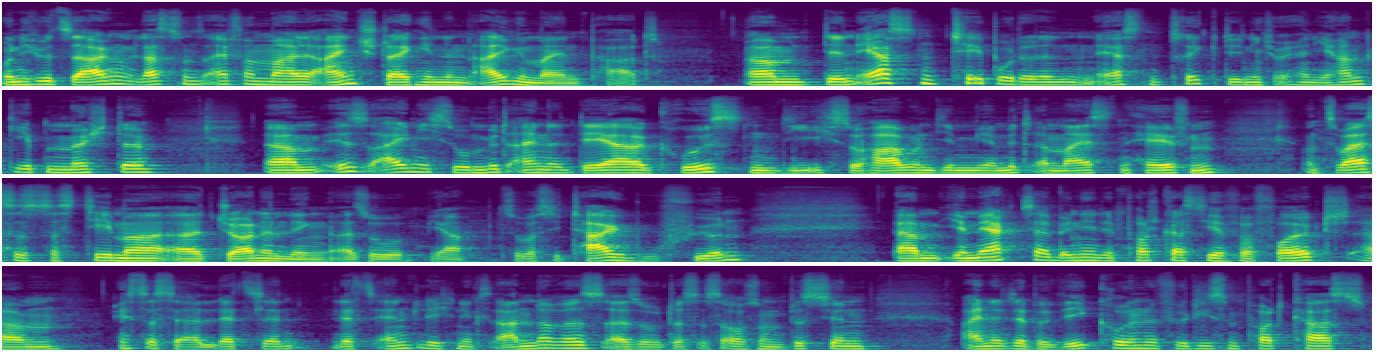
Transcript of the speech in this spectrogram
Und ich würde sagen, lasst uns einfach mal einsteigen in den allgemeinen Part. Ähm, den ersten Tipp oder den ersten Trick, den ich euch an die Hand geben möchte, ähm, ist eigentlich so mit einer der größten, die ich so habe und die mir mit am meisten helfen. Und zwar ist es das Thema äh, Journaling, also ja, sowas wie Tagebuch führen. Ähm, ihr merkt ja, wenn ihr den Podcast hier verfolgt, ähm, ist das ja letztend letztendlich nichts anderes. Also das ist auch so ein bisschen einer der Beweggründe für diesen Podcast.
